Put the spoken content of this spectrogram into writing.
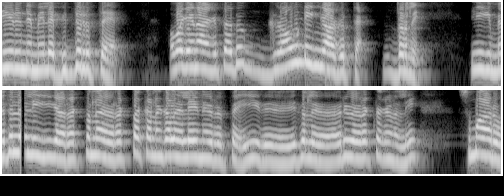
ನೀರಿನ ಮೇಲೆ ಬಿದ್ದಿರುತ್ತೆ. ಅವಾಗ ಏನಾಗುತ್ತೆ, ಅದು ಗ್ರೌಂಡಿಂಗ್ ಆಗುತ್ತೆ ಇದರಲ್ಲಿ. ಈಗ ಮೆದುಳಲ್ಲಿ ಈಗ ರಕ್ತ ರಕ್ತ ಕಣಗಳಲ್ಲಿ ಏನಿರುತ್ತೆ, ಈ ಇದರಲ್ಲಿ ಅರಿವೆ ರಕ್ತ ಕಣದಲ್ಲಿ ಸುಮಾರು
